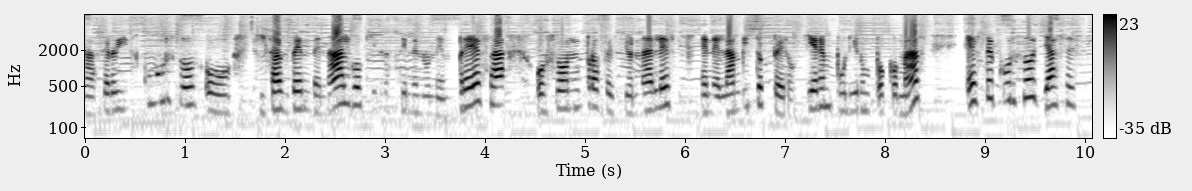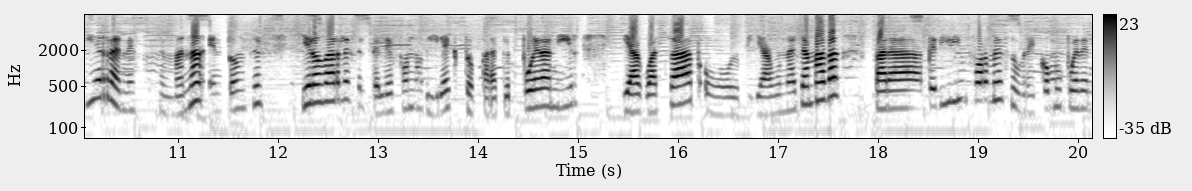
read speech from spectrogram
hacer discursos o quizás venden algo, quizás tienen una empresa o son profesionales en el ámbito pero quieren pulir un poco más, este curso ya se cierra en esta semana, entonces quiero darles el teléfono directo para que puedan ir vía WhatsApp o vía una llamada para pedir informes sobre cómo pueden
